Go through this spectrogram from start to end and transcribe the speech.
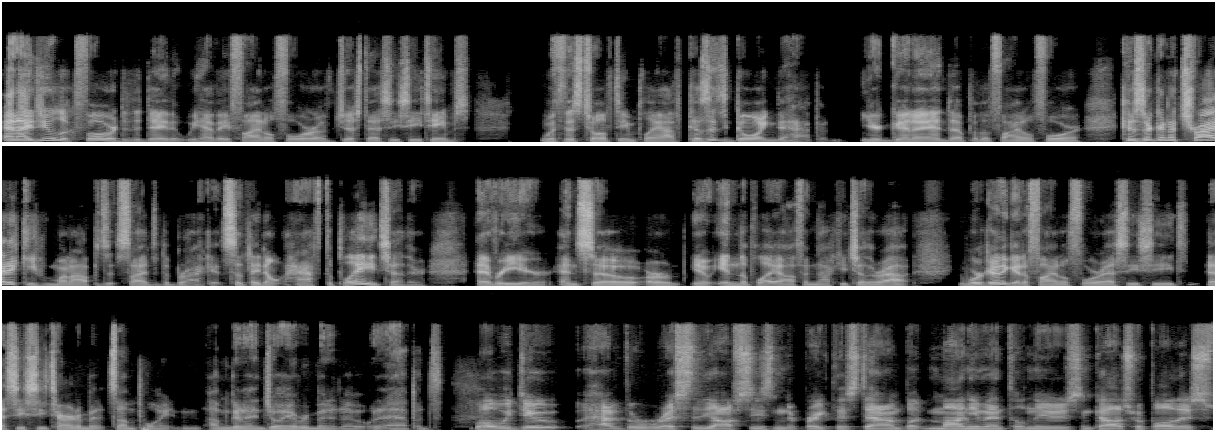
and I do look forward to the day that we have a final four of just SEC teams with this 12 team playoff because it's going to happen. You're going to end up with a final four because they're going to try to keep them on opposite sides of the bracket so they don't have to play each other every year. And so, or, you know, in the playoff and knock each other out. We're going to get a final four SEC, SEC tournament at some point, And I'm going to enjoy every minute of it when it happens. Well, we do have the rest of the offseason to break this down, but monumental news in college football this,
